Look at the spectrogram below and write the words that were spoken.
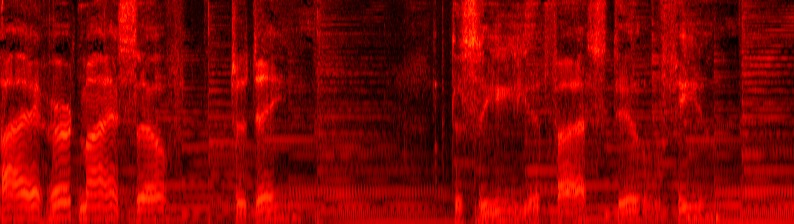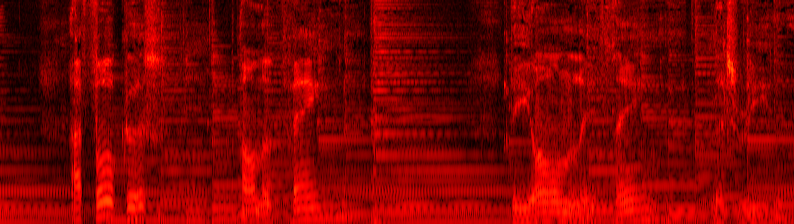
I hurt myself today to see if I still feel. I focus on the pain, the only thing that's real.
